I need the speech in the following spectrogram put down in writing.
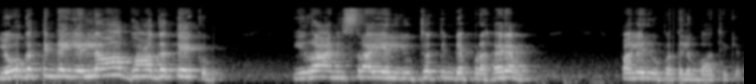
ലോകത്തിന്റെ എല്ലാ ഭാഗത്തേക്കും ഇറാൻ ഇസ്രായേൽ യുദ്ധത്തിന്റെ പ്രഹരം പല രൂപത്തിലും ബാധിക്കും.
